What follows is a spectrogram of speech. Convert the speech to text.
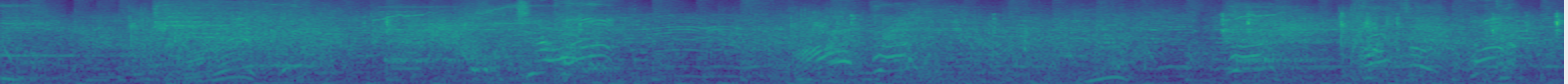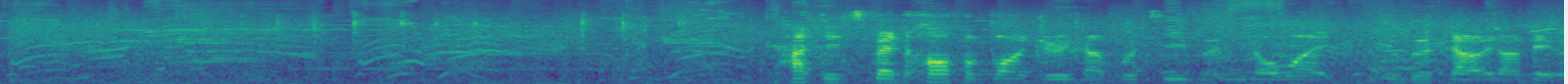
don't. Had to spend half a bar during that footy, but you know what? It worked out in our favor.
